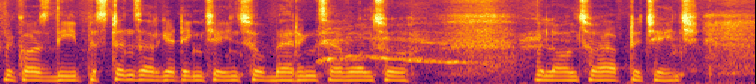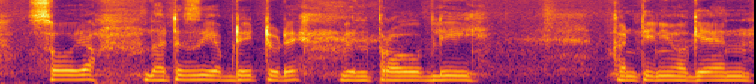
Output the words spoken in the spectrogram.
because the pistons are getting changed so bearings have also will also have to change. So yeah that is the update today. We'll probably continue again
